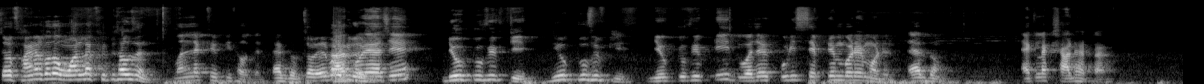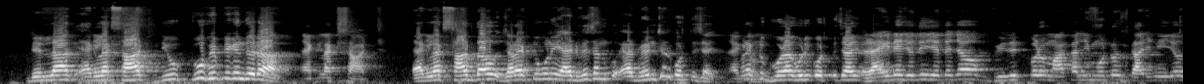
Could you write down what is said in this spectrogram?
চলো ফাইনাল কত one lakh fifty thousand one lakh fifty thousand একদম চলো এরপরে আছে Duke two fifty Duke two fifty Duke two fifty দু হাজার কুড়ি সেপ্টেম্বরের মডেল একদম। এক লাখ ষাট হাজার টাকা। দেড় লাখ এক লাখ ষাট ডিউক টু ফিফটি কিন্তু এটা। এক লাখ ষাট। এক লাখ ষাট দাও যারা একটুখানি অ্যাডভেঞ্চার অ্যাডভেঞ্চার করতে চায় মানে একটু ঘোরাঘুরি করতে চায়। রাইডে যদি যেতে চাও ভিজিট করো মা কালী মোটরস গাড়ি নিয়ে যাও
